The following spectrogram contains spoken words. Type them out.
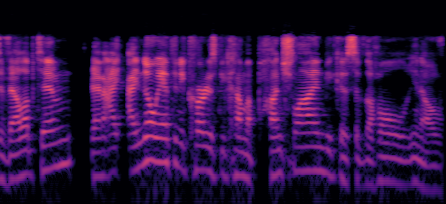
developed him. And I, I know Anthony Carter's become a punchline because of the whole, you know,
